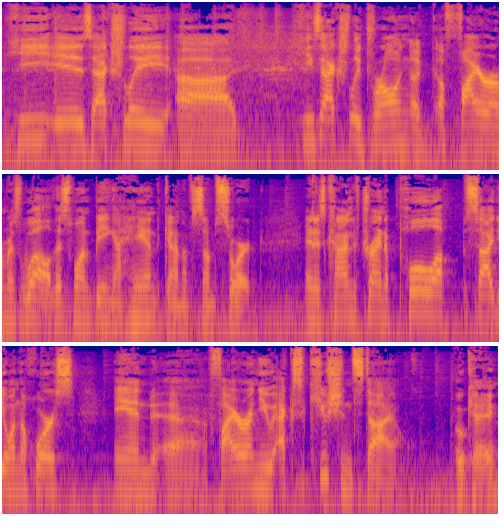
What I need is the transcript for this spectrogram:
he is actually uh, he's actually drawing a, a firearm as well. This one being a handgun of some sort, and is kind of trying to pull up beside you on the horse and uh, fire on you execution style. Okay.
